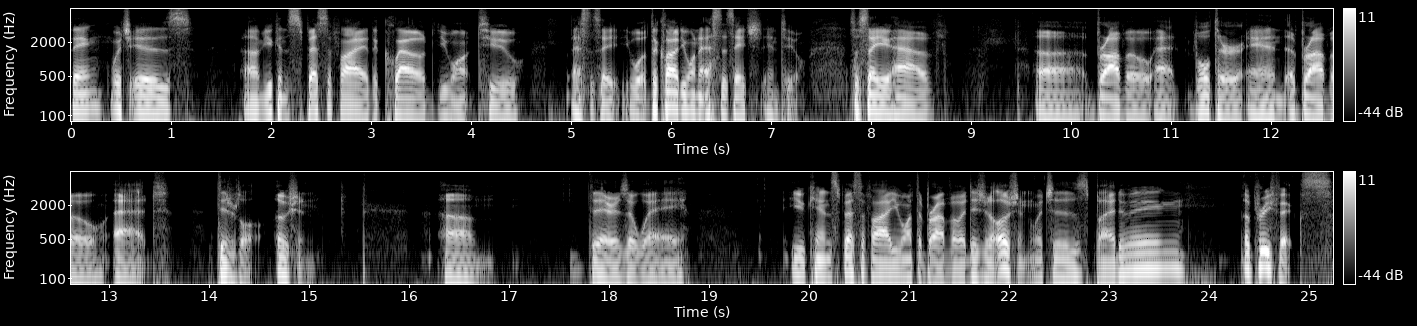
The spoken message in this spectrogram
thing, which is um, you can specify the cloud you want to SSH, well, the cloud you want to SSH into. So say you have uh, Bravo at Vultr and a Bravo at DigitalOcean. Um, there's a way you can specify you want the Bravo at DigitalOcean, which is by doing a prefix.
